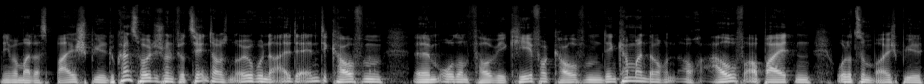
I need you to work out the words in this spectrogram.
Nehmen wir mal das Beispiel. Du kannst heute schon für 10.000 Euro eine alte Ente kaufen ähm, oder einen VW Käfer kaufen. Den kann man dann auch aufarbeiten oder zum Beispiel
